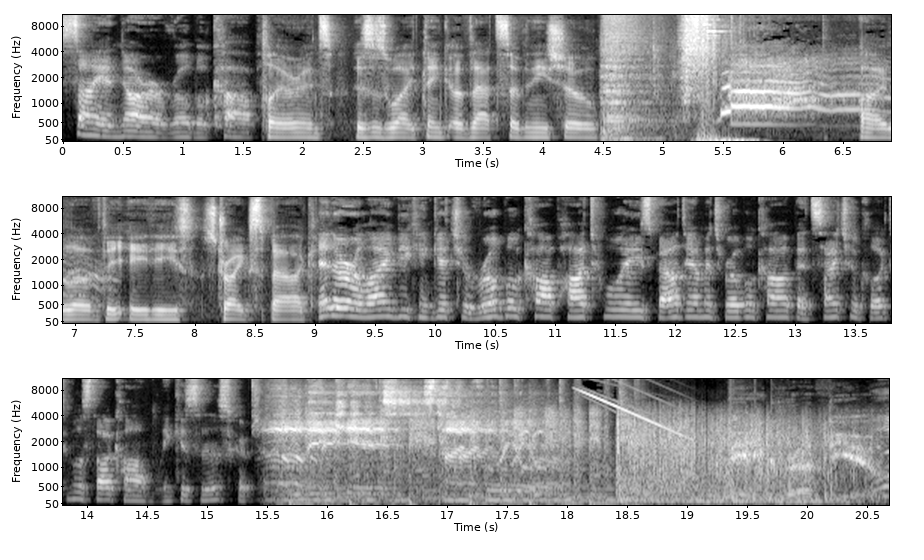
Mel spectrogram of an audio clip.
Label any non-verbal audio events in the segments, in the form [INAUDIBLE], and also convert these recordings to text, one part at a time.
Sayonara, Robocop. Clarence, this is what I think of that 70s show. Ah! I love the 80s. Strikes back. Dead or alive, you can get your Robocop Hot Toys Battle Damage Robocop at SideshowCollectibles.com. Link is in the description. kids,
